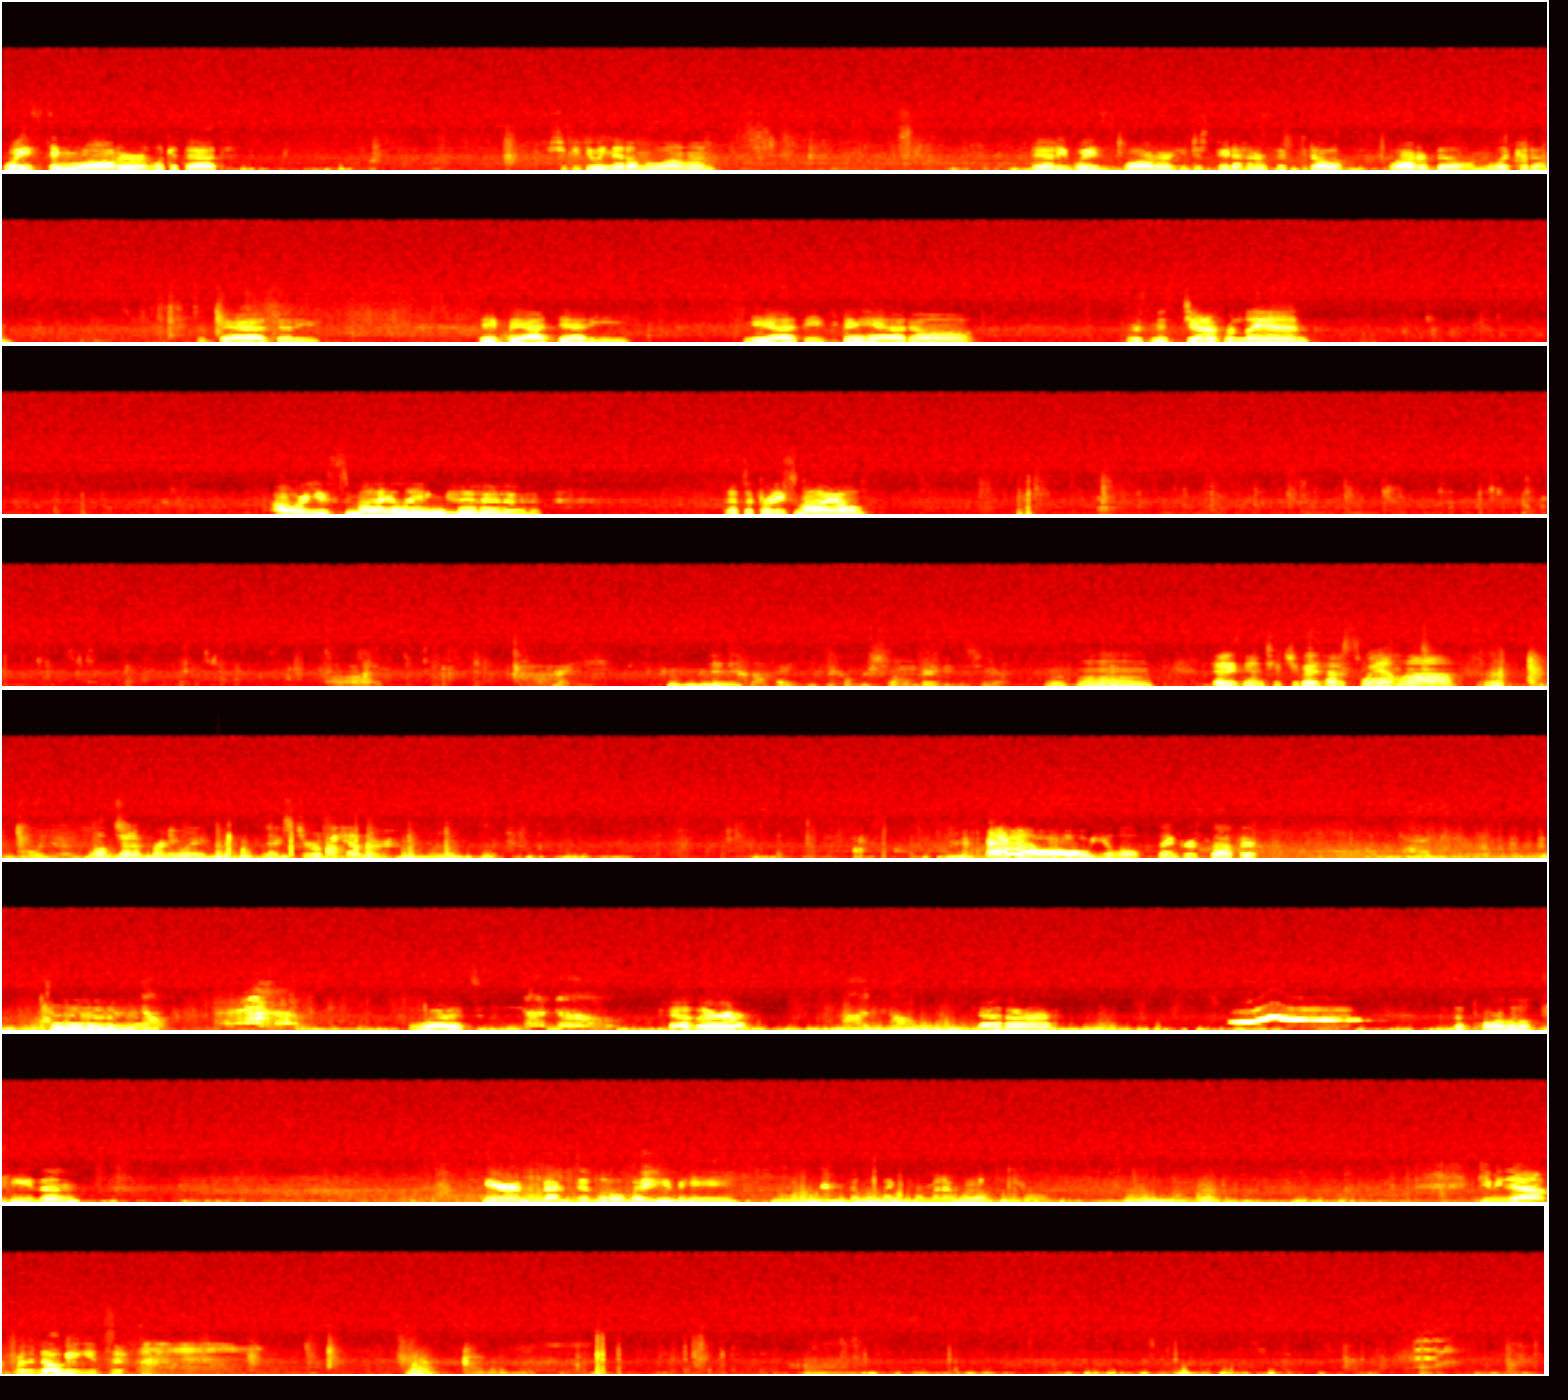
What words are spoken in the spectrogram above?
Wasting water. Look at that. Should be doing that on the lawn. Daddy wastes water. He just paid a $150 water bill, and look at him. They're bad, Daddy. They bad, Daddy. Yeah, he's bad, huh? Where's Miss Jennifer Lynn? Oh, are you smiling? That's a pretty smile. Hi. Hi. Hi. You think I'm the swimming baby this year? Mm-hmm. Daddy's gonna teach you guys how to swim, huh? Oh yeah. Well, Jennifer anyway. Next year it'll be Heather. Ow! You little stinker, stop it. What? No, no. Heather? Heather! The poor little teething, ear infected little baby. Had to think for a minute what else was wrong. Give me that before the doggy gets it.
